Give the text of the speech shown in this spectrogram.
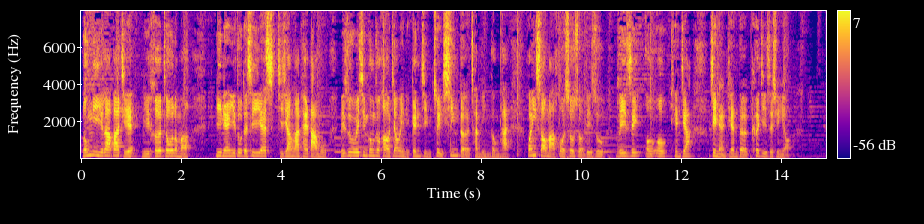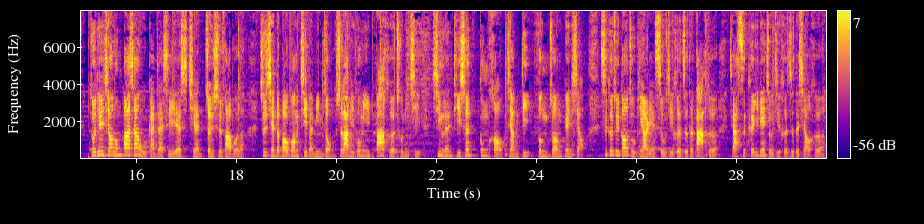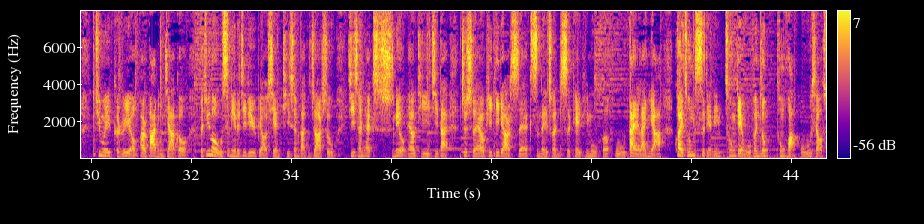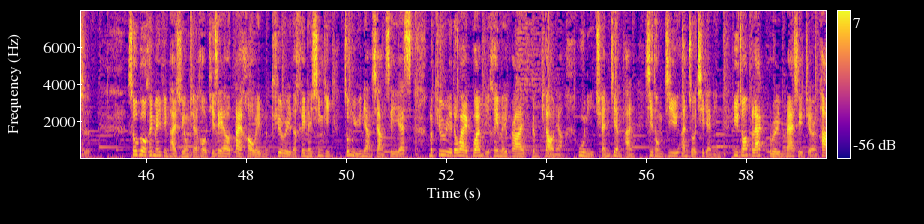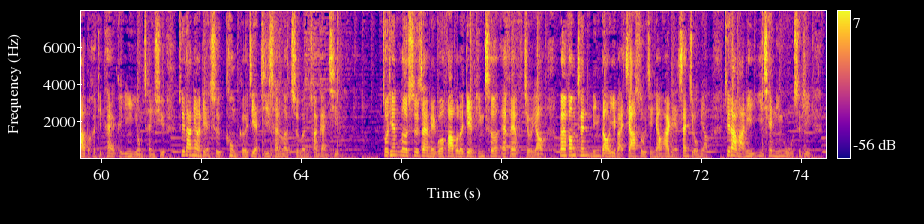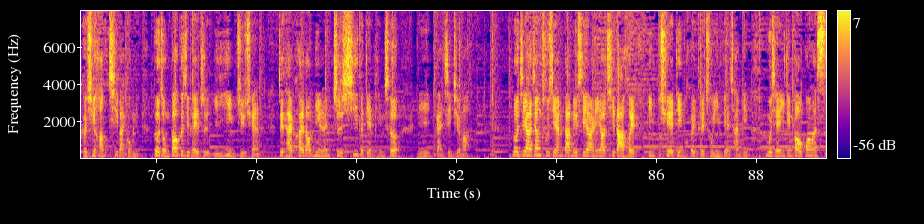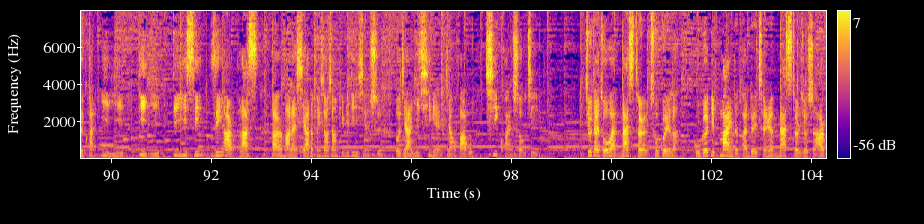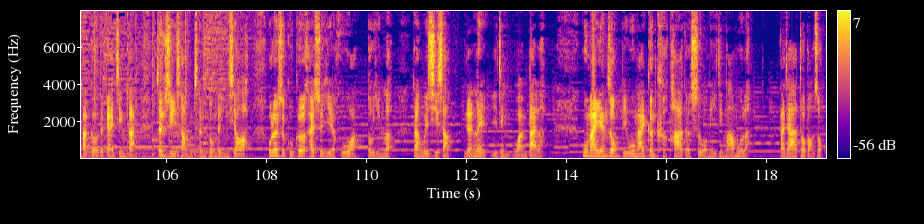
龙历腊八节，你喝粥了吗？一年一度的 CES 即将拉开大幕，Vizu 微信公众号将为你跟进最新的产品动态，欢迎扫码或搜索 Vizu VZOO 添加。近两天的科技资讯有。昨天，骁龙八三五赶在 CES 前正式发布了。之前的曝光基本命中，十纳米工艺八核处理器，性能提升，功耗降低，封装更小。四颗最高主频二点四五 G 赫兹的大核，加四颗一点九 G 赫兹的小核，均为 Creo 二八零架构。Adreno 五四零的 GPU 表现提升百分之二十五，集成 X 十六 LTE 基带，支持 LPDDR4X 内存，四 K 屏幕和五代蓝牙，快充四点零，充电五分钟，通话五小时。收购黑莓品牌使用权后，TCL 代号为 Mercury 的黑莓新品终于亮相 CES。Mercury 的外观比黑莓 Prime 更漂亮，物理全键盘，系统基于安卓7.0，预装 BlackBerry Messenger Hub 和 Detect 应用程序。最大亮点是空格键集成了指纹传感器。昨天，乐视在美国发布了电瓶车 FF 九幺，官方称零到一百加速仅要二点三九秒，最大马力一千零五十匹，可续航七百公里，各种高科技配置一应俱全。这台快到令人窒息的电瓶车，你感兴趣吗？诺基亚将出席 MWC 2017大会，并确定会推出硬件产品。目前已经曝光了四款 E1、D1、DEC、Z2 Plus，而马来西亚的分销商 PPT 显示，诺基亚一七年将发布七款手机。就在昨晚，Master 出柜了。谷歌 DeepMind 团队承认，Master 就是 AlphaGo 的改进版，真是一场成功的营销啊！无论是谷歌还是野狐网都赢了，但围棋上。人类已经完败了，雾霾严重，比雾霾更可怕的是，我们已经麻木了。大家多保重。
